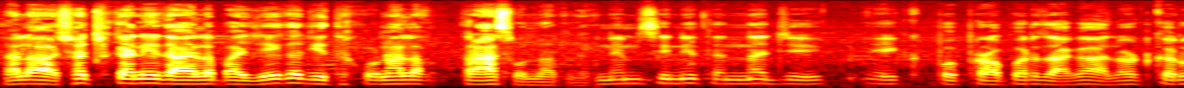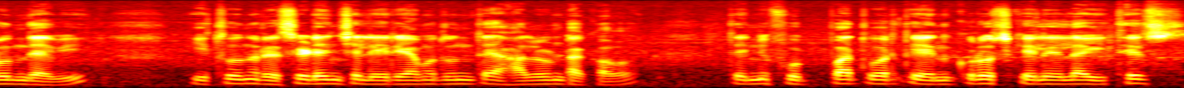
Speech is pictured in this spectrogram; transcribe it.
त्याला अशा ठिकाणी जायला पाहिजे का जिथं कोणाला त्रास होणार नाही. एन एम सीने त्यांना जी एक प प्रॉपर जागा अलॉट करून द्यावी इथून रेसिडेन्शियल एरियामधून ते हलवून टाकावं. त्यांनी फुटपाथवरती एन्क्रोच केलेला इथेच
